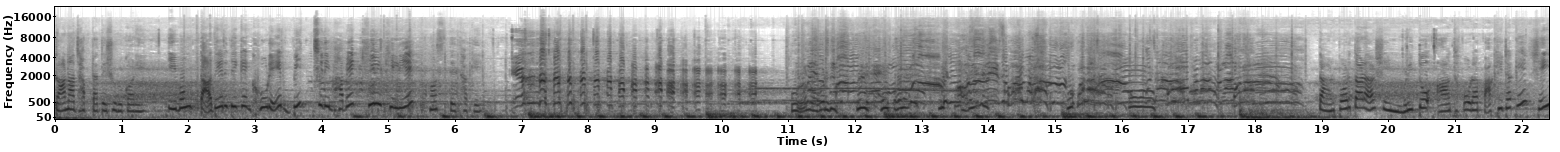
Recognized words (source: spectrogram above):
ডানা ঝাপটাতে শুরু করে এবং তাদের দিকে ঘুরে বিচ্ছিরি ভাবে খিলখিলিয়ে হাসতে থাকে। তারপর তারা সেই মৃত আধ পোড়া পাখিটাকে সেই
